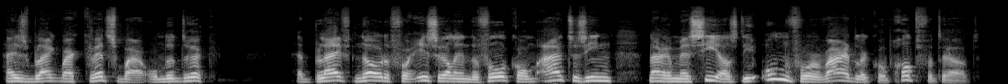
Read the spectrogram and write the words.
Hij is blijkbaar kwetsbaar onder druk. Het blijft nodig voor Israël en de volken om uit te zien naar een Messias die onvoorwaardelijk op God vertrouwt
